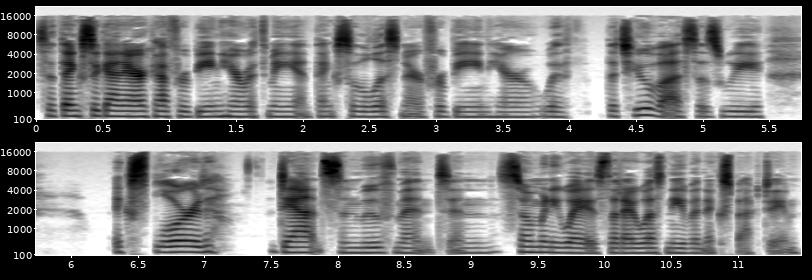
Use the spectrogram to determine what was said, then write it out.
So thanks again, Erica, for being here with me. And thanks to the listener for being here with the two of us as we explored dance and movement in so many ways that I wasn't even expecting.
